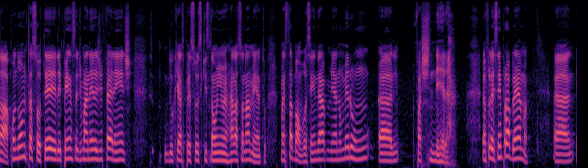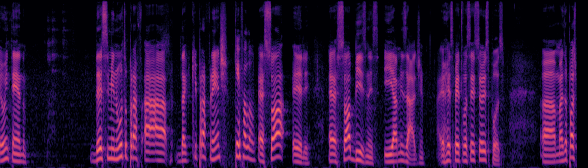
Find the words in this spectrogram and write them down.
Ah, quando o homem tá solteiro, ele pensa de maneira diferente do que as pessoas que estão em um relacionamento. Mas tá bom, você ainda é a minha número um ah, faxineira. Eu falei, sem problema. Ah, eu entendo. Desse minuto pra. ah, daqui pra frente, Quem falou? é só ele. É só business e amizade. Eu respeito você e seu esposo. Ah, mas eu posso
